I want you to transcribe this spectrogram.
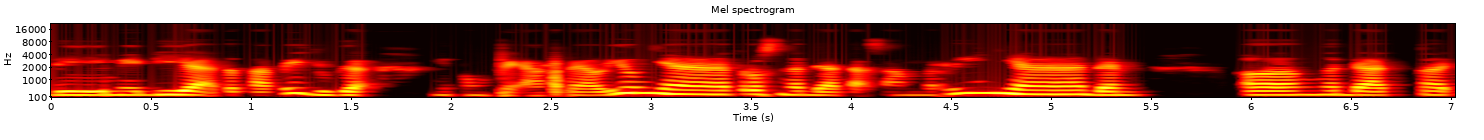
di media, tetapi juga ngitung PR value-nya, terus ngedata summary-nya dan uh, ngedata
